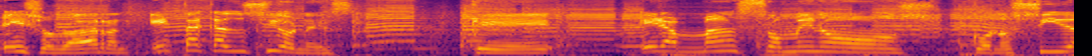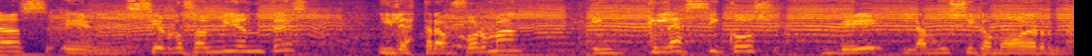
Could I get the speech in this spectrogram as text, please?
ellos agarran estas canciones que eran más o menos conocidas en ciertos ambientes y las transforman en clásicos de la música moderna.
